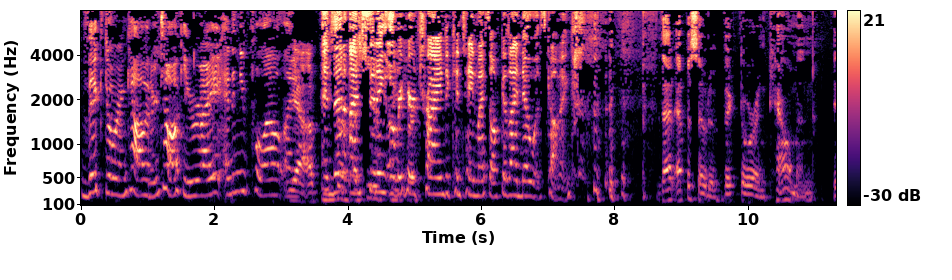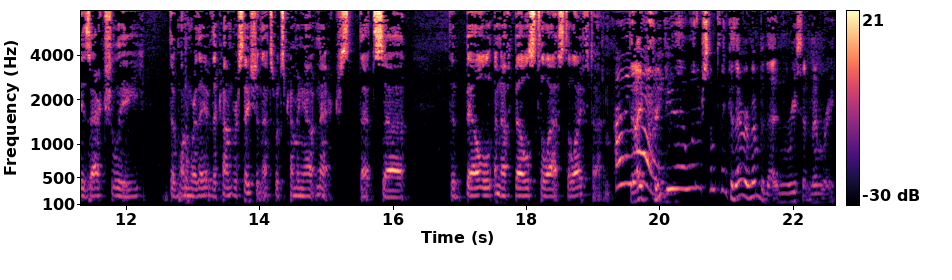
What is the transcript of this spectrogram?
Victor and Calvin are talking, right? And then you pull out like, yeah, a piece And then of- a I'm sheet of sitting over here trying to contain myself because I know what's coming. that episode of Victor and Kalman is actually the one where they have the conversation. That's what's coming out next. That's uh, the bell enough bells to last a lifetime. oh Did yeah. I preview that one or something? Because I remember that in recent memory.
